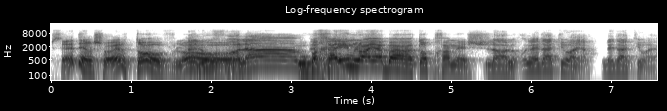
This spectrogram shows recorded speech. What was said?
בסדר, שוער טוב, לא... אלוף עולם... הוא ו- בחיים לא היה בטופ חמש. לא, לא, לדעתי הוא היה, לדעתי הוא היה.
